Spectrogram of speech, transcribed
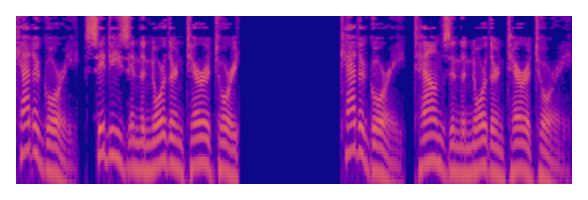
Category – Cities in the Northern Territory. Category – Towns in the Northern Territory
